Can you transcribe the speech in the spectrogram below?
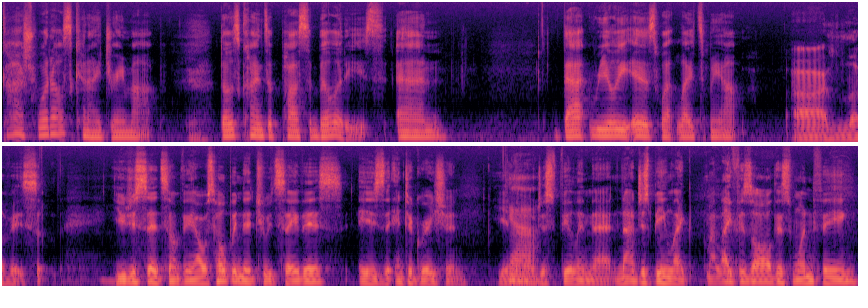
gosh, what else can I dream up? Those kinds of possibilities. And that really is what lights me up. I love it. So, you just said something. I was hoping that you would say this is the integration. You Yeah. know, just feeling that, not just being like, my life is all this one thing.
